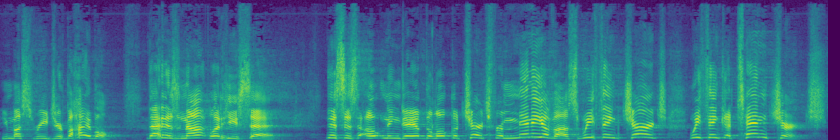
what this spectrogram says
You must read your Bible. That is not what he said. This is opening day of the local church. For many of us, we think church, we think attend church.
